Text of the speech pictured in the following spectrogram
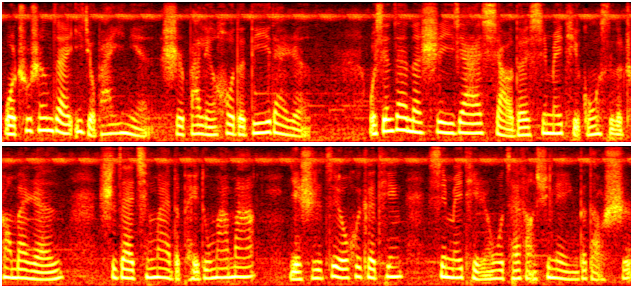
我出生在1981年，是八零后的第一代人。我现在呢是一家小的新媒体公司的创办人，是在清迈的陪读妈妈，也是自由会客厅新媒体人物采访训练营的导师。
